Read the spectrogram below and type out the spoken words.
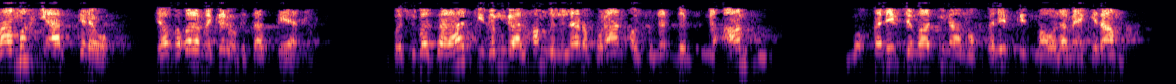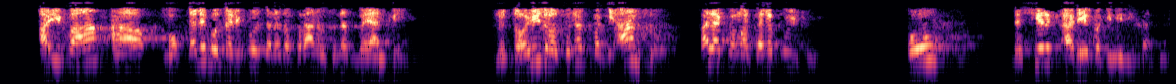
ما مخکې عرض کړو یو خبره مې کړو چې تاسو ته یادې په صبح سرحد کې زموږ الحمدلله د قران او سنت درسونه عام شو مختلف جماعتونه مختلف قسمه علما کرام ایبا مختلفو طریقو سره د قران او سنت بیان کړي نو توحید او سنت پکې عام شو خلک په مسله پوه شو خو د شرک اړې پکې نه دي ختمې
